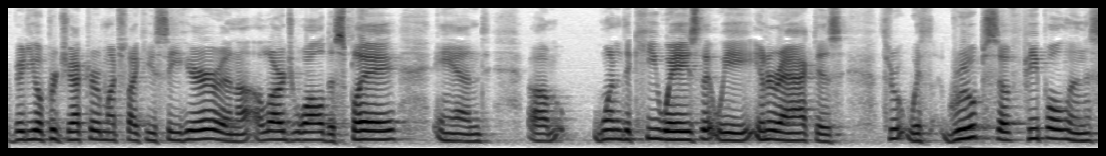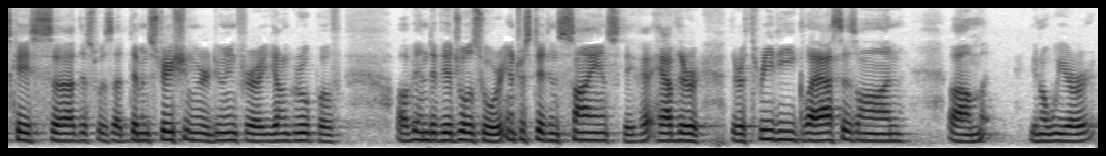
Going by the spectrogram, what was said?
video projector, much like you see here, and a, a large wall display. And um, one of the key ways that we interact is through with groups of people. In this case, uh, this was a demonstration we were doing for a young group of, of individuals who are interested in science. They have their, their 3D glasses on. Um, you know, we are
